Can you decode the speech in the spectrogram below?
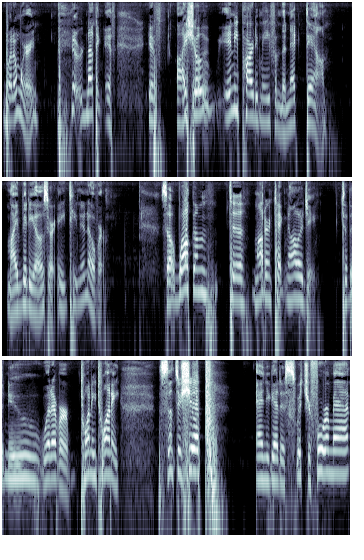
what I'm wearing or nothing. If if I show any part of me from the neck down, my videos are 18 and over. So welcome to modern technology, to the new whatever 2020 censorship, and you got to switch your format,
